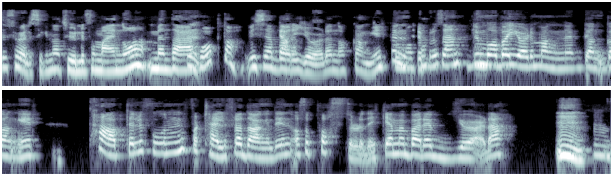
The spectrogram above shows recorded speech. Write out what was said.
det føles ikke naturlig for meg nå, men det er Mm. håp, da. Hvis jeg bare gjør det nok ganger. På en måte. 100 Du må bare gjøre det mange ganger. Ta opp telefonen, fortell fra dagen din, og så poster du det ikke, men bare gjør det. Mm.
